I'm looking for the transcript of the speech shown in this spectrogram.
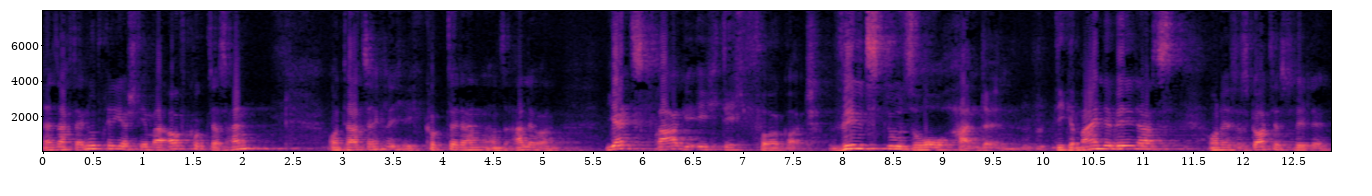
Dann sagt er, nur Prediger, steh mal auf, guck das an. Und tatsächlich, ich guckte dann uns alle und jetzt frage ich dich vor Gott, willst du so handeln? Die Gemeinde will das und es ist Gottes Wille.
